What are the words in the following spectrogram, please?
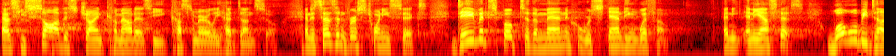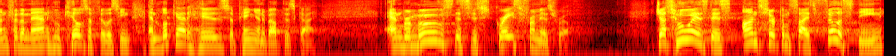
as he saw this giant come out as he customarily had done so. And it says in verse 26 David spoke to the men who were standing with him. And he, and he asked this What will be done for the man who kills a Philistine? And look at his opinion about this guy and removes this disgrace from Israel. Just who is this uncircumcised Philistine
